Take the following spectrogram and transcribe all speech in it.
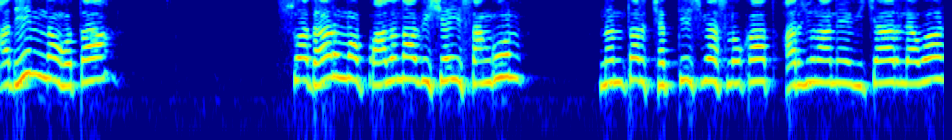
अधीन न होता स्वधर्म पालनाविषयी सांगून नंतर छत्तीसव्या श्लोकात अर्जुनाने विचारल्यावर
